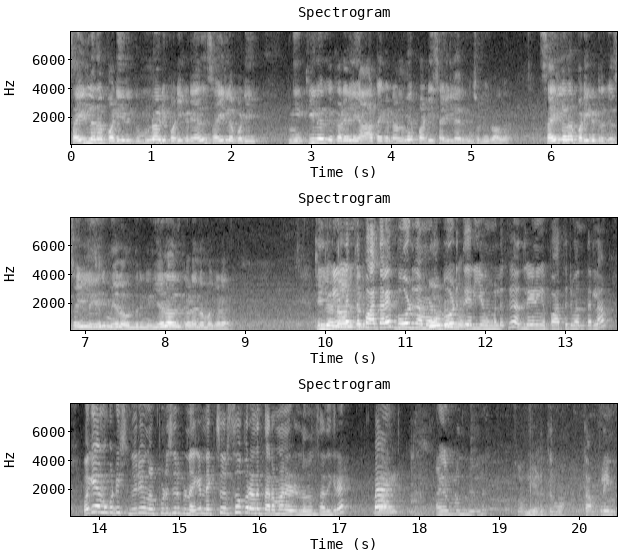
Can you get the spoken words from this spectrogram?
சைடில் தான் படி இருக்கு. முன்னாடி படி கிடையாது சைடில் படி. நீங்க கீழே இருக்க கடையில் யார்கிட்ட கேட்டாலுமே படி சைடில் இருக்குன்னு சொல்லிடுவாங்க. சைடில் தான் படிக்கட்டு இருக்கு சைடில் ஏறி மேலே வந்துருங்க. ஏழாவது கடை நம்ம கடை. கீழே நாலு பார்த்தாலே போர்டு நம்ம போர்டு தெரியும் உங்களுக்கு. அதுலயே நீங்க பார்த்துட்டு வந்துடலாம். ஓகே நம்ம குட்டி சுந்தரி உங்களுக்கு பிடிச்சிருக்கு நினைக்கிறேன். நெக்ஸ்ட் ஒரு சூப்பரான தரமான வீடியோல வந்து சந்திக்கிறேன். பாய் எடுத்துருவோம். கம்ப்ளைண்ட்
